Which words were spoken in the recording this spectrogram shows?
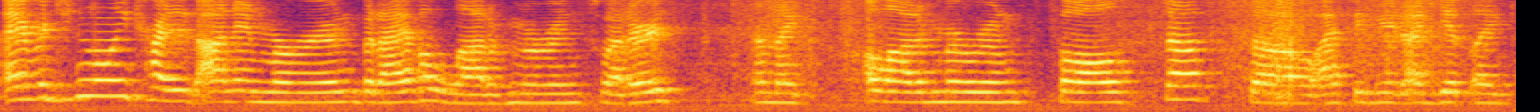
I originally tried it on in maroon, but I have a lot of maroon sweaters and like a lot of maroon fall stuff, so I figured I'd get like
